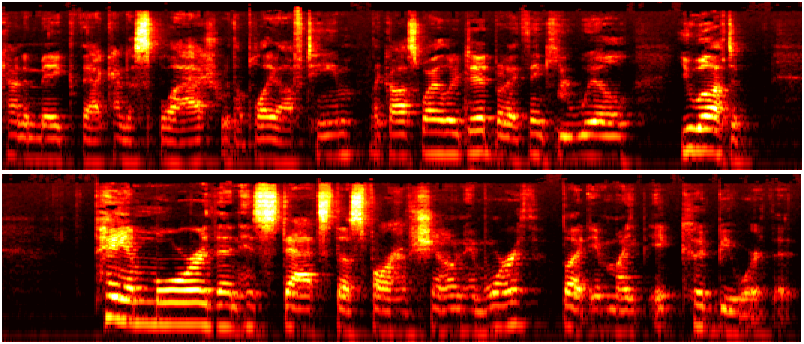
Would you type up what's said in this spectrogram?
kind of make that kind of splash with a playoff team like Osweiler did, but I think he will. You will have to pay him more than his stats thus far have shown him worth, but it might, it could be worth it.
